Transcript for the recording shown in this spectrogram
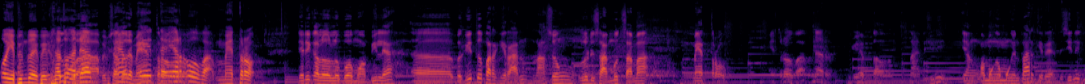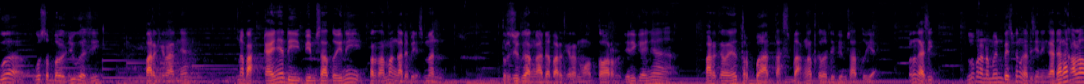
Oh iya PIM 2 ya, PIM, PIM 1 dua, ada PIM satu ada Metro. METRO pak, Metro. Jadi kalau lu bawa mobil ya, eh, begitu parkiran langsung lu disambut sama Metro. Metro pak, benar. Gitu. Nah di sini yang ngomong-ngomongin parkir ya, di sini gua gua sebel juga sih parkirannya. Kenapa? Kayaknya di PIM 1 ini pertama nggak ada basement, terus juga nggak ada parkiran motor. Jadi kayaknya parkirannya terbatas banget kalau di PIM 1 ya. Bener nggak sih? Lu pernah nemuin basement nggak di sini? Nggak ada kan? Kalau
